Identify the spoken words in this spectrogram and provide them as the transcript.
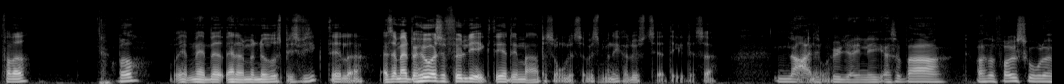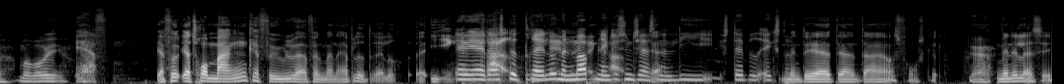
for hvad? Hvad? Med, med, er der med noget specifikt? Eller? Altså, man behøver selvfølgelig ikke det, her det er meget personligt, så hvis man ikke har lyst til at dele det, så... Nej, det føler jeg egentlig ikke. Altså bare, det var sådan folkeskole mobberi. Ja, jeg, føl, jeg tror, mange kan føle i hvert fald, at man er blevet drillet øh, i en Ja, jeg er da også blevet drillet, men mobning, det synes jeg er sådan Ja. ja. lige steppet ekstra. Men det er, der, der er også forskel. Ja. Men ellers, øh,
